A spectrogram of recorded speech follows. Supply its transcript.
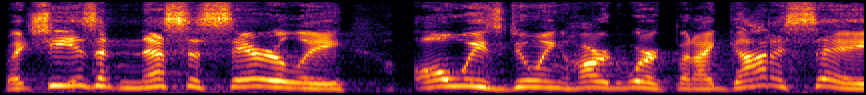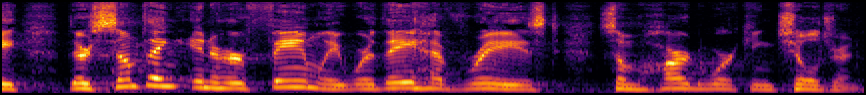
Right? She isn't necessarily always doing hard work, but I gotta say, there's something in her family where they have raised some hardworking children.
